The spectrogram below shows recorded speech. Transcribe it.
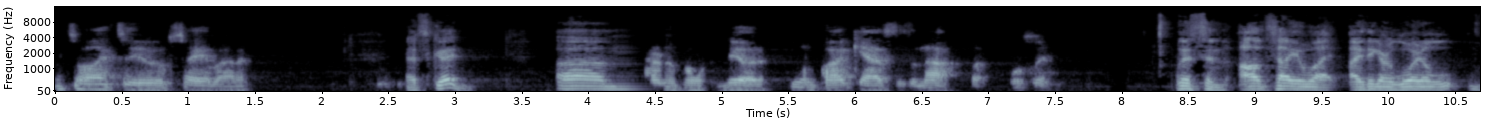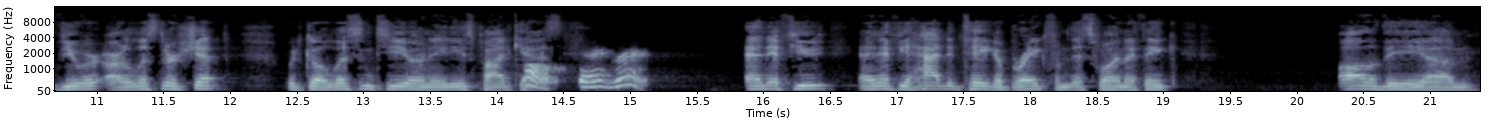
That's all I have to say about it. That's good. Um, I don't know if I want to do it. One podcast is enough, but we'll see. listen, I'll tell you what. I think our loyal viewer, our listenership, would go listen to you on an '80s podcast. Oh, okay, great. And if you and if you had to take a break from this one, I think all of the um,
